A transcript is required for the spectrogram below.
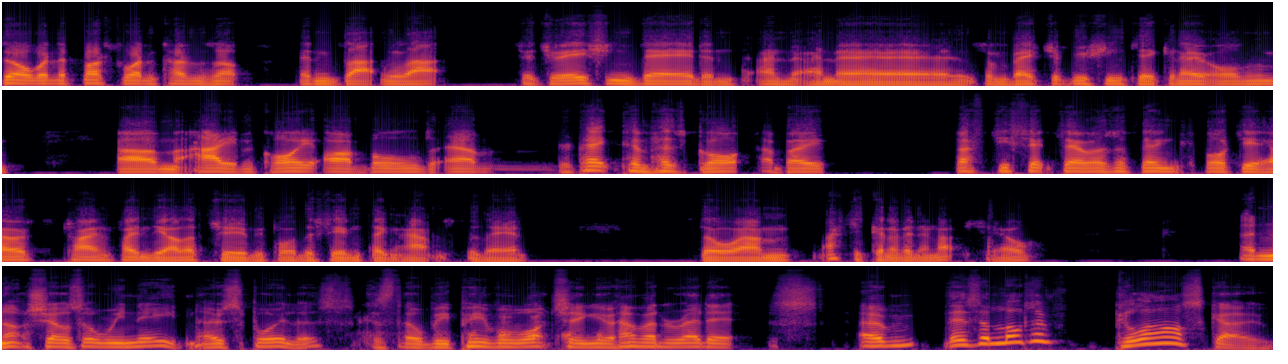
So when the first one turns up in exactly that situation, dead and and and uh, some retribution taken out of them, um, Harry McCoy, our bold um, detective, has got about fifty-six hours, I think, forty-eight hours to try and find the other two before the same thing happens to them. So um, that's just kind of in a nutshell. A nutshell's all we need. No spoilers, because there'll be people watching who haven't read it. Um, there's a lot of Glasgow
